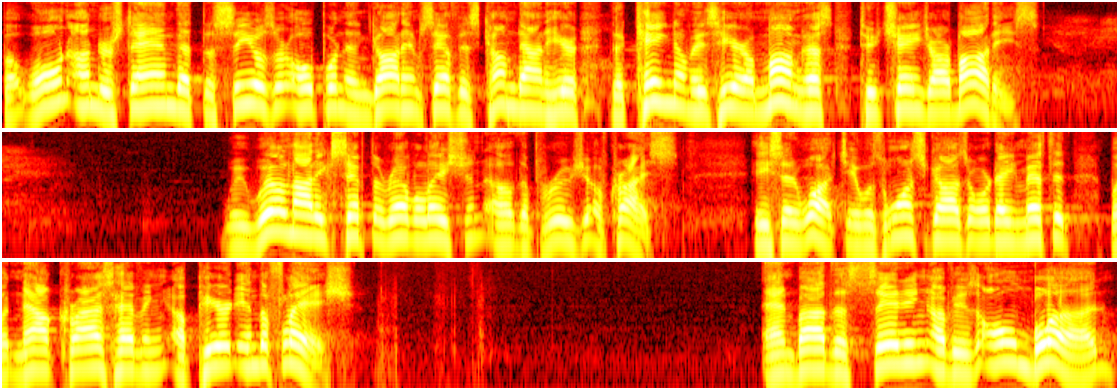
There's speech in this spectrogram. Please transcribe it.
but won't understand that the seals are open and God Himself has come down here. The kingdom is here among us to change our bodies. We will not accept the revelation of the parousia of Christ. He said, Watch, it was once God's ordained method, but now Christ, having appeared in the flesh, and by the shedding of his own blood,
